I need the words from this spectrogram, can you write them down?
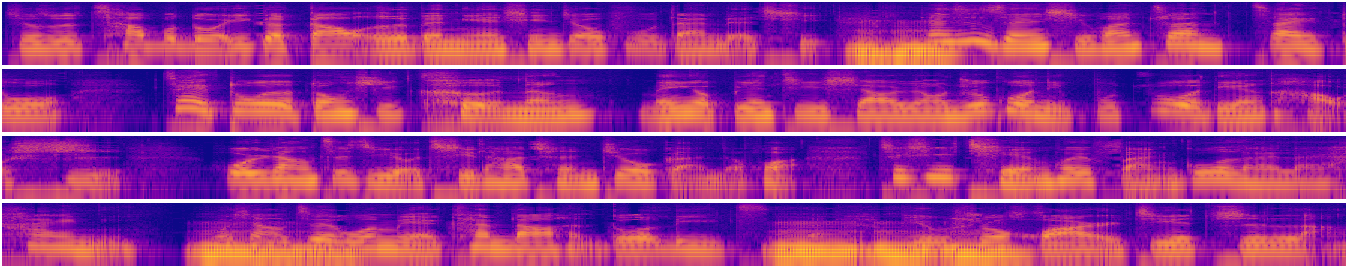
就是差不多一个高额的年薪就负担得起，嗯、但是人喜欢赚再多再多的东西，可能没有边际效用。如果你不做点好事，或让自己有其他成就感的话，这些钱会反过来来害你。嗯、我想这我们也看到很多例子，嗯、比如说华尔街之狼。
